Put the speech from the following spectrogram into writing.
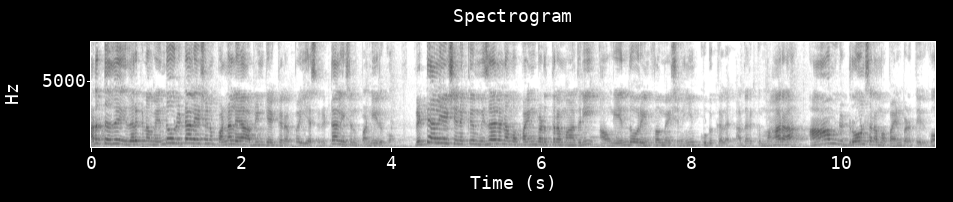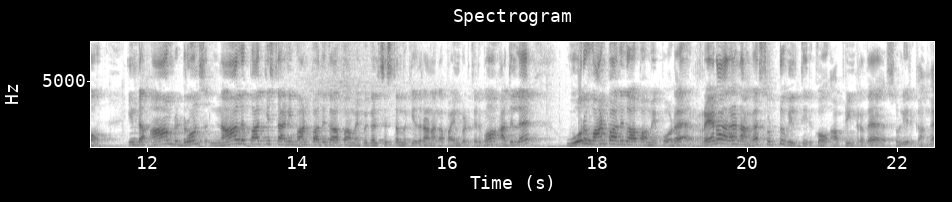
அடுத்தது இதற்கு நம்ம எந்த ஒரு ரிட்டாலியேஷனும் பண்ணலையா அப்படின்னு கேட்குறப்ப எஸ் ரிட்டாலியேஷன் பண்ணியிருக்கோம். ரிட்டாலியேஷனுக்கு மிசைலை நம்ம பயன்படுத்துகிற மாதிரி அவங்க எந்த ஒரு இன்ஃபர்மேஷனையும் கொடுக்கல. அதற்கு மாறாக ஆர்ம்டு ட்ரோன்ஸை நம்ம பயன்படுத்தியிருக்கோம். இந்த ஆர்ம்டு ட்ரோன்ஸ் நாலு பாகிஸ்தானி வான் பாதுகாப்பு அமைப்புகள் சிஸ்டமுக்கு எதிராக நாங்கள் பயன்படுத்தியிருக்கோம். அதில் ஒரு வான் பாதுகாப்பு அமைப்போட ரெடாரை நாங்கள் சுட்டு வீழ்த்தியிருக்கோம் அப்படின்றத சொல்லியிருக்காங்க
